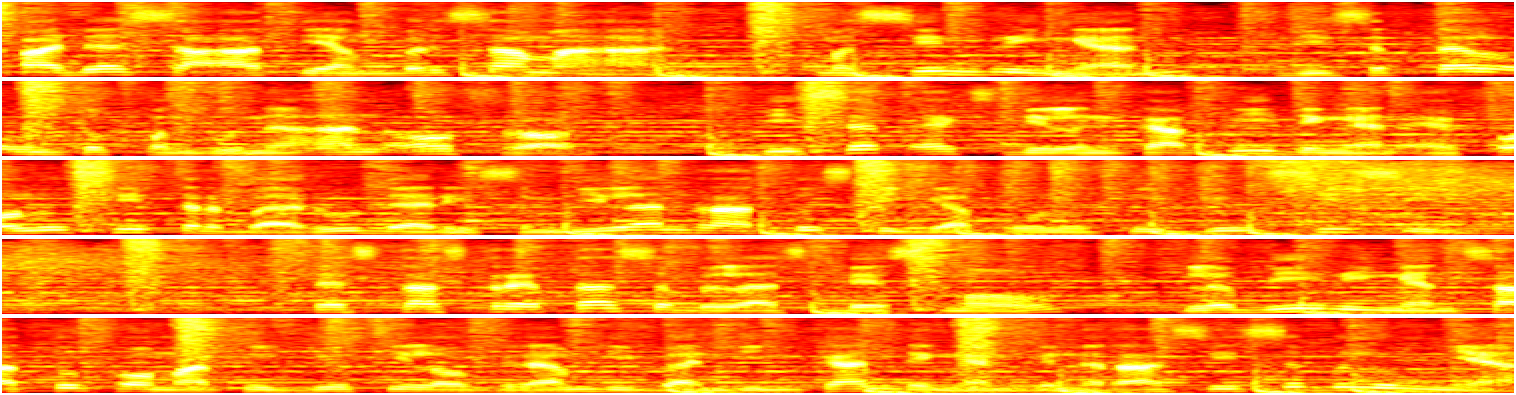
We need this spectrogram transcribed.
Pada saat yang bersamaan, mesin ringan, disetel untuk penggunaan off-road. Biset X dilengkapi dengan evolusi terbaru dari 937 cc. Testa Streta 11 Desmo, lebih ringan 1,7 kg dibandingkan dengan generasi sebelumnya.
